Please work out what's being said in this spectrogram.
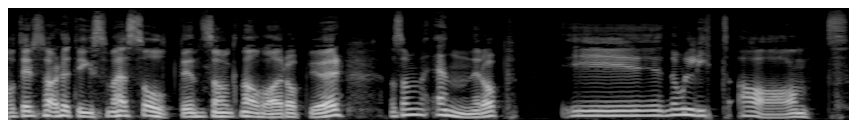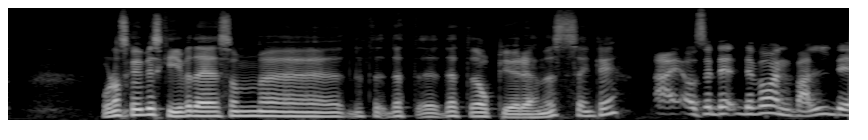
og til så har du ting som er solgt inn som knallharde oppgjør, og som ender opp i noe litt annet. Hvordan skal vi beskrive det som uh, dette, dette, dette, oppgjøret hennes, egentlig? Altså det, det, var en veldig,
